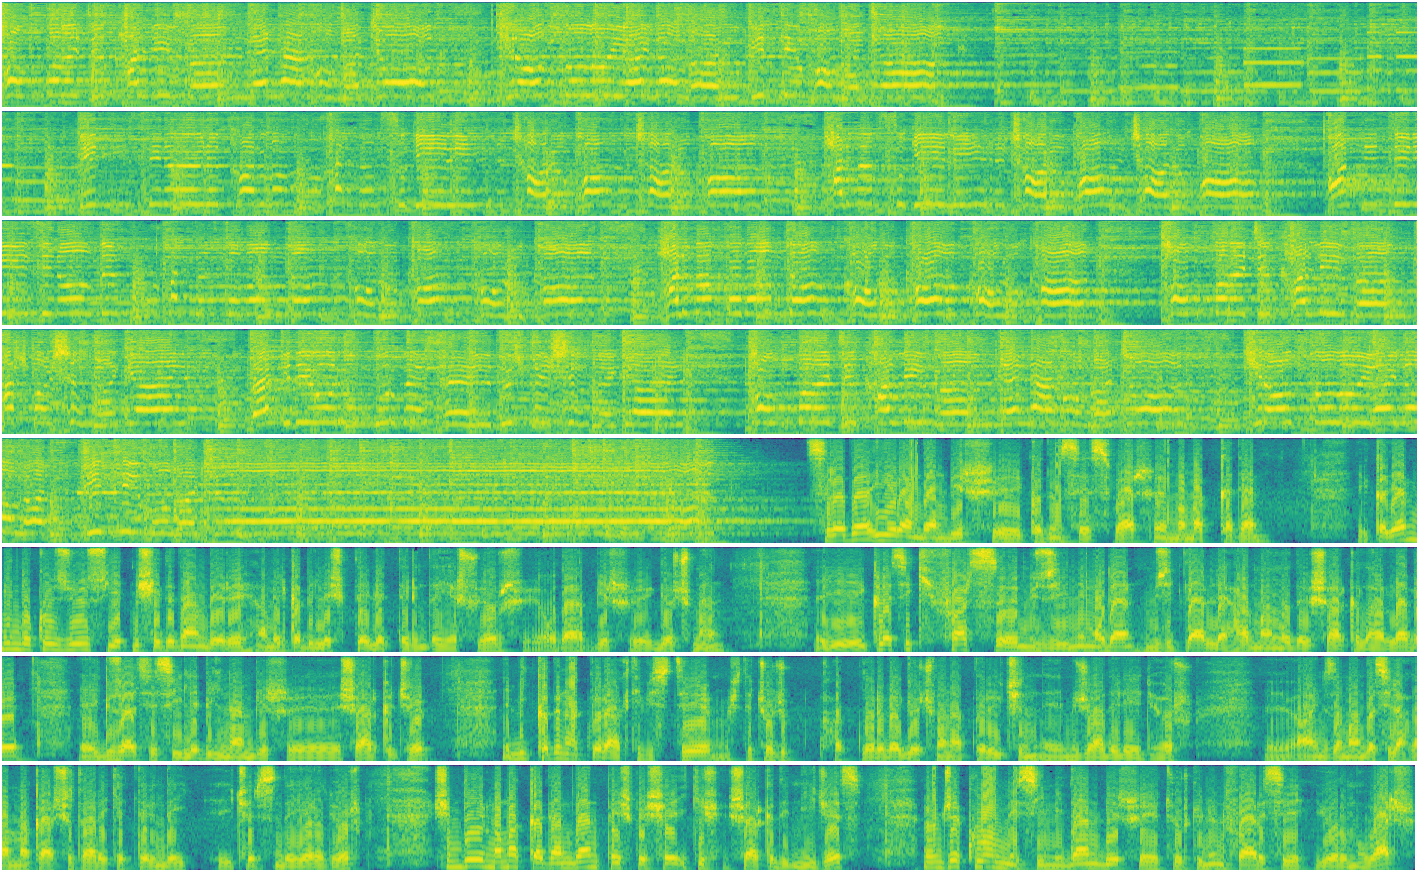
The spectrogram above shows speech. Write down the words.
Tombalacık Halimem neler olacak? Kiraz dolu yaylalar bizim olacak. Denizin önü tarla Halimem su gelir çarpa çarpa. Halimem su gelir çarpa çarpa. Annen denizin aldı başına gel Ben gidiyorum gurbete düş peşime gel Tombalacık Halimem neler olacak Kiraz dolu yaylalar bizim olacak Sırada İran'dan bir e, kadın ses var. e, Mamak Kadem. Kadem 1977'den beri Amerika Birleşik Devletleri'nde yaşıyor. O da bir e, göçmen. E, Klasik Fars e, müziğini modern müziklerle harmanladığı şarkılarla ve güzel sesiyle bilinen bir şarkıcı. Bir kadın hakları aktivisti. İşte çocuk hakları ve göçmen hakları için mücadele ediyor. Aynı zamanda silahlanma karşıtı hareketlerinde içerisinde yer alıyor. Şimdi Mamak Kadem'den peş peşe iki şarkı dinleyeceğiz. Önce Kuğun Nesimi'den bir e, türkünün Farisi yorumu var.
